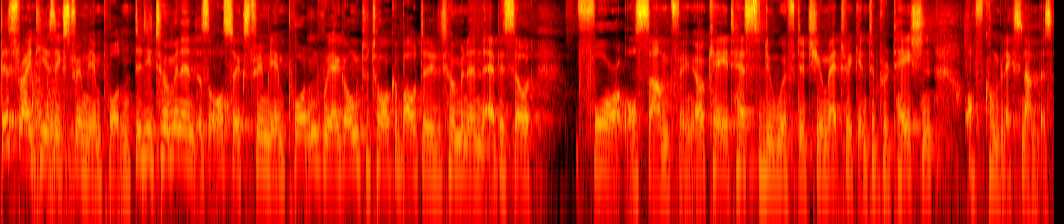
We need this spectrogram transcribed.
This right here is extremely important. The determinant is also extremely important. We are going to talk about the determinant episode 4 or something, okay? It has to do with the geometric interpretation of complex numbers.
